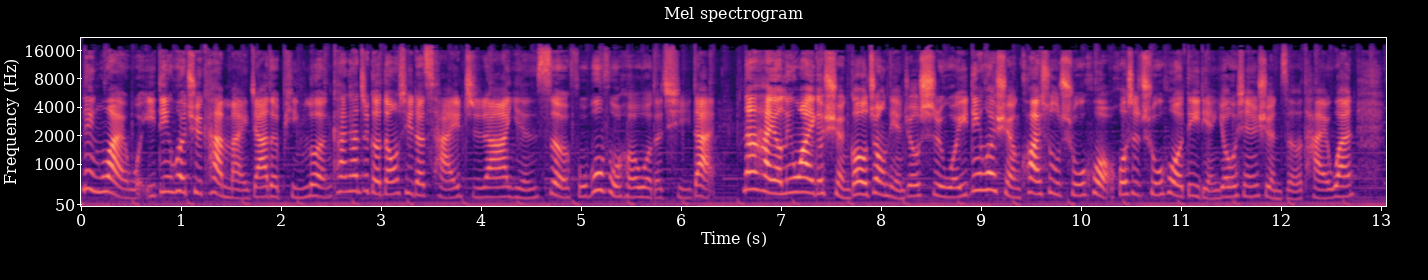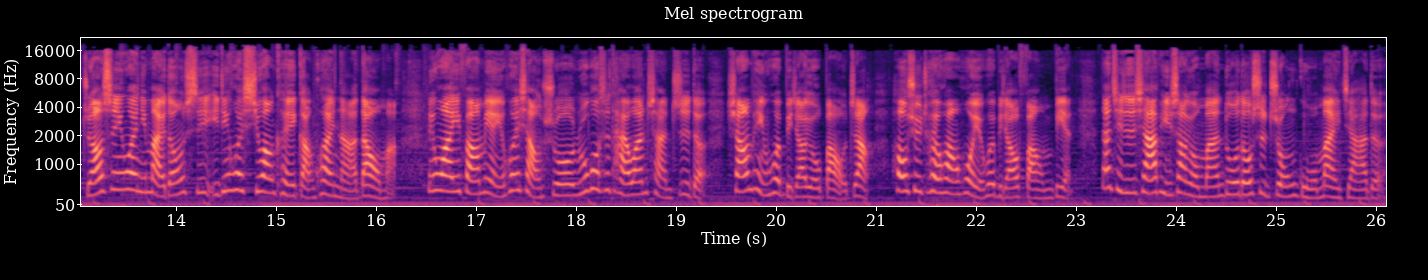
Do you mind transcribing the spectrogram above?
另外我一定会去看买家的评论，看看这个东西的材质啊、颜色符不符合我的期待。那还有另外一个选购重点，就是我一定会选快速出货，或是出货地点优先选择台湾，主要是因为你买东西一定会希望可以赶快拿到嘛。另外一方面也会想说，如果是台湾产制的商品会比较有保障，后续退换货也会比较方便。但其实虾皮上有蛮多都是中国卖家的，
